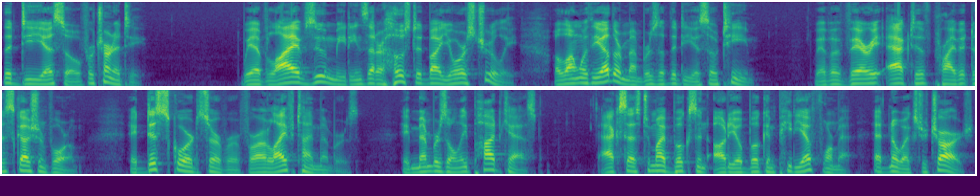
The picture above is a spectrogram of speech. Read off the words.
the DSO Fraternity. We have live Zoom meetings that are hosted by yours truly, along with the other members of the DSO team. We have a very active private discussion forum, a Discord server for our lifetime members, a members only podcast, access to my books in audiobook and PDF format at no extra charge,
